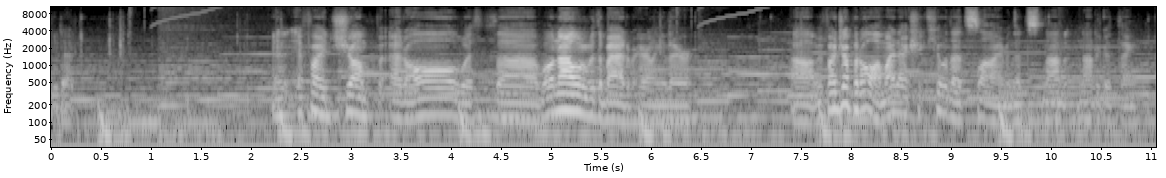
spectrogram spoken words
You're dead. And if I jump at all with, uh, well, not only with the bat apparently there, um, if I jump at all, I might actually kill that slime, and that's not not a good thing.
